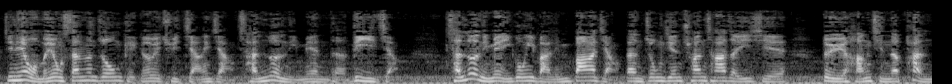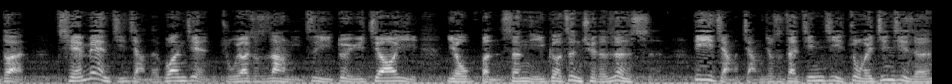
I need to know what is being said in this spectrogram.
今天我们用三分钟给各位去讲一讲缠论里面的第一讲。缠论里面一共一百零八讲，但中间穿插着一些对于行情的判断。前面几讲的关键，主要就是让你自己对于交易有本身一个正确的认识。第一讲讲的就是在经济作为经纪人，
